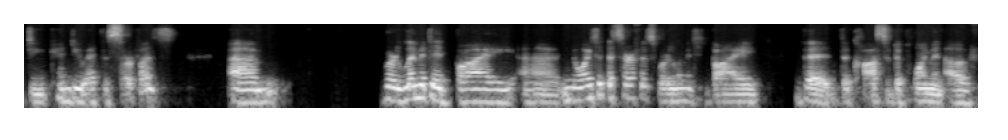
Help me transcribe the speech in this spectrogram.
do, can do at the surface. Um, we're limited by uh, noise at the surface. We're limited by the, the cost of deployment of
